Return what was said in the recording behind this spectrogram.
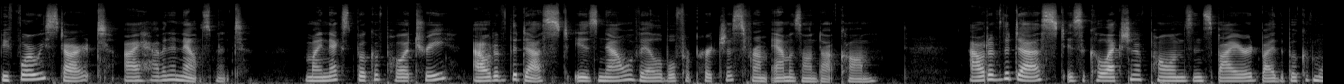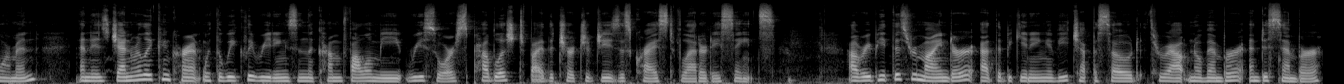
Before we start, I have an announcement. My next book of poetry, Out of the Dust, is now available for purchase from Amazon.com. Out of the Dust is a collection of poems inspired by the Book of Mormon and is generally concurrent with the weekly readings in the Come Follow Me resource published by the Church of Jesus Christ of Latter day Saints. I'll repeat this reminder at the beginning of each episode throughout November and December,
